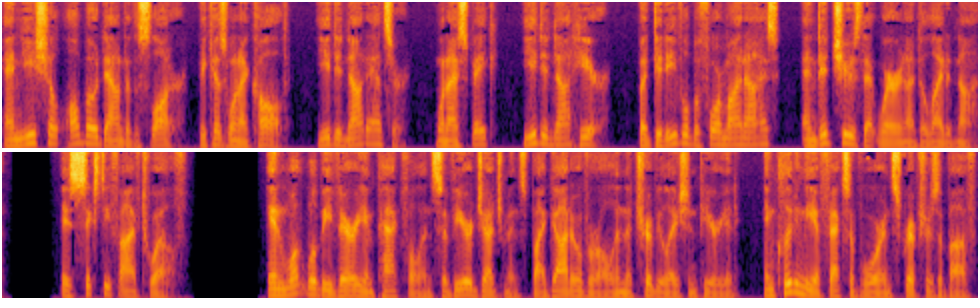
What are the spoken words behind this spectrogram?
and ye shall all bow down to the slaughter, because when I called, ye did not answer, when I spake, ye did not hear, but did evil before mine eyes, and did choose that wherein I delighted not. Is 6512. In what will be very impactful and severe judgments by God overall in the tribulation period, including the effects of war in scriptures above,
